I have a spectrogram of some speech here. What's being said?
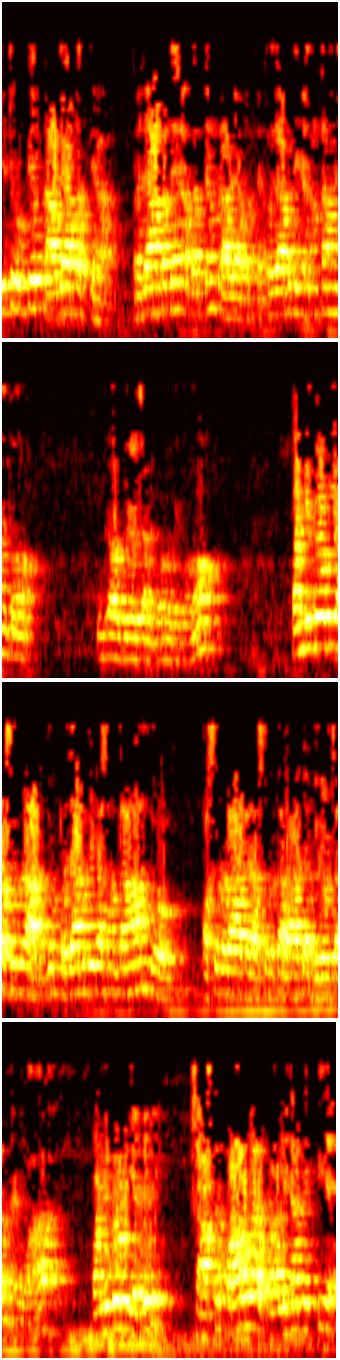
ये तो प्राजापत्य। प्रजापति अगत्यम प्राजापत्य। प्रजापति के संतान है दोनों। इंद्र और विरोचन दोनों के दोनों। पंडितों की असुरराज, जो प्रजापति का संतान, जो असुरराज है असुर का राजा विरोचन है वह, पंडितों की यद्यपि शास्त्र पढ़ा हुआ है, पढ़ा लिखा व्यक्ति है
